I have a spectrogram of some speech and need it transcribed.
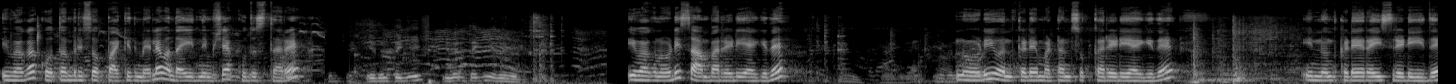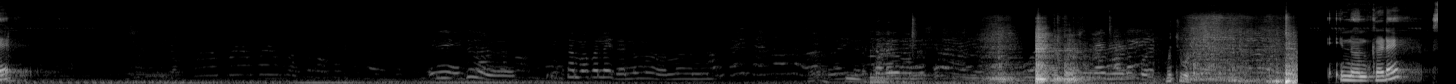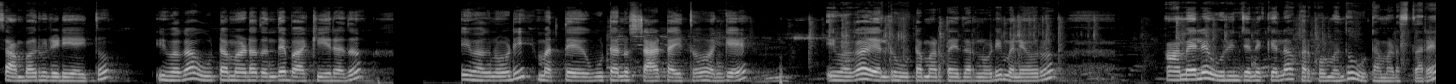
ಇವಾಗ ಕೊತ್ತಂಬರಿ ಸೊಪ್ಪು ಹಾಕಿದ ಮೇಲೆ ಒಂದು ಐದು ನಿಮಿಷ ಕುದಿಸ್ತಾರೆ. ಇದನ್ನ ತೆಗಿ ಇದನ್ನ ತೆಗಿ ಇದನ್ನ ಇವಾಗ ನೋಡಿ ಸಾಂಬಾರು ರೆಡಿಯಾಗಿದೆ ನೋಡಿ ಒಂದು ಕಡೆ ಮಟನ್ ಸುಕ್ಕ ರೆಡಿಯಾಗಿದೆ ಇನ್ನೊಂದು ಕಡೆ ರೈಸ್ ರೆಡಿ ಇದೆ. ಇನ್ನೊಂದು ಕಡೆ ಸಾಂಬಾರು ರೆಡಿ ಆಯಿತು. ಇವಾಗ ಊಟ ಮಾಡೋದೊಂದೇ ಬಾಕಿ ಇರೋದು. ಇವಾಗ ನೋಡಿ ಮತ್ತೆ ಊಟನೂ ಸ್ಟಾರ್ಟ್ ಆಯಿತು ಹಂಗೆ. ಇವಾಗ ಎಲ್ಲರೂ ಊಟ ಮಾಡ್ತಾ ಇದ್ದಾರೆ ನೋಡಿ ಮನೆಯವರು. ಆಮೇಲೆ ಊರಿನ ಜನಕ್ಕೆಲ್ಲ ಕರ್ಕೊಂಬಂದು ಊಟ ಮಾಡಿಸ್ತಾರೆ.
